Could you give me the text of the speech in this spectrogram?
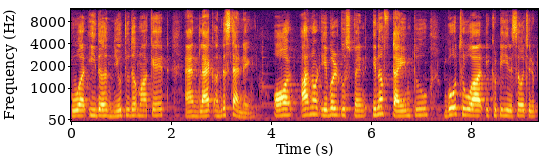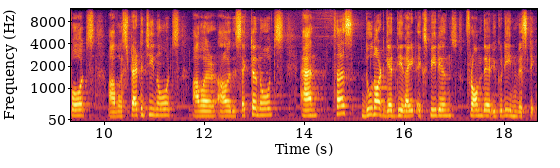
who are either new to the market and lack understanding or are not able to spend enough time to go through our equity research reports, our strategy notes, our, our sector notes and thus do not get the right experience from their equity investing.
